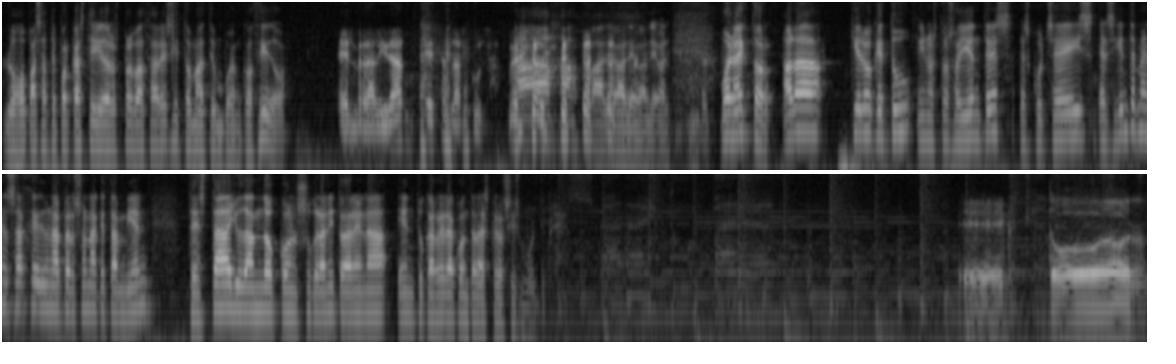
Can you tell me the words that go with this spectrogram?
Luego pásate por Castillo de los Polvazares y tómate un buen cocido. En realidad, esa es la excusa. vale, vale, vale, vale. Bueno, Héctor, ahora quiero que tú y nuestros oyentes escuchéis el siguiente mensaje de una persona que también te está ayudando con su granito de arena en tu carrera contra la esclerosis múltiple. Héctor,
